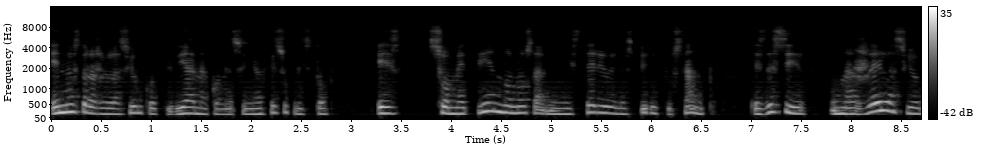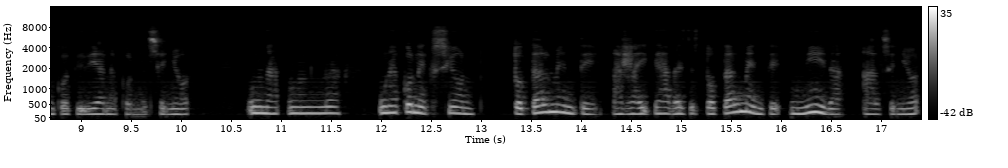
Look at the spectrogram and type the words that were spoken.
En nuestra relación cotidiana con el Señor Jesucristo es sometiéndonos al ministerio del Espíritu Santo, es decir, una relación cotidiana con el Señor, una, una, una conexión totalmente arraigada, es decir, totalmente unida al Señor,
